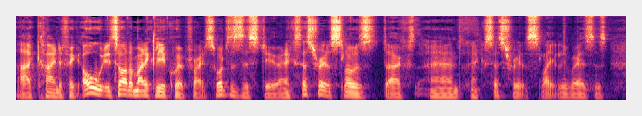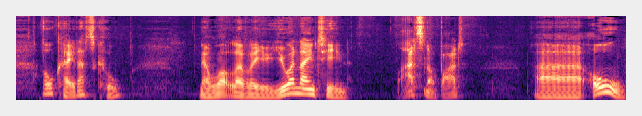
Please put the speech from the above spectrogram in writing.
I kind of think. Oh, it's automatically equipped, right? So what does this do? An accessory that slows and an accessory that slightly raises. Okay, that's cool. Now, what level are you? You are 19. Well, that's not bad. Uh, oh,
